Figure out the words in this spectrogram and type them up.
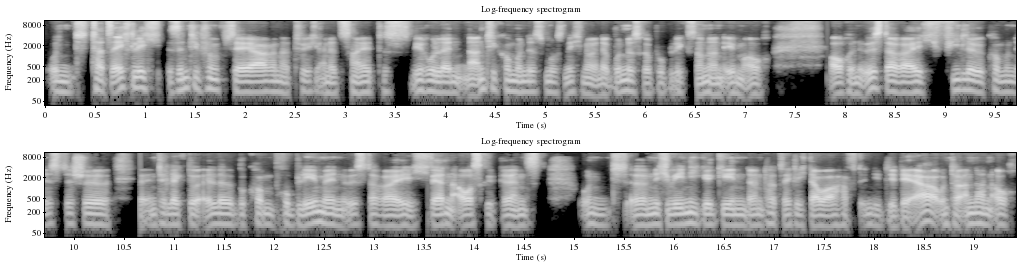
Und tatsächlich sind die 50er Jahre natürlich eine Zeit des virulenten Antikommunismus, nicht nur in der Bundesrepublik, sondern eben auch, auch in Österreich. Viele kommunistische Intellektuelle bekommen Probleme in Österreich, werden ausgegrenzt und äh, nicht wenige gehen dann tatsächlich dauerhaft in die DDR, unter anderem auch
